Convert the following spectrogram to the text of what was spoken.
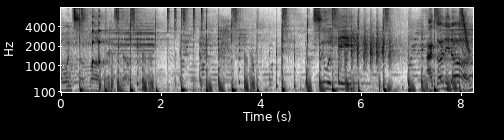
I want some more. See with me, I got it all.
